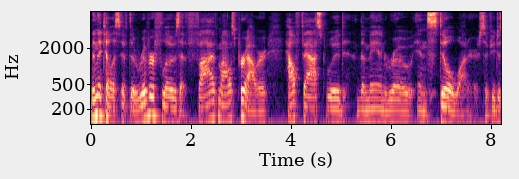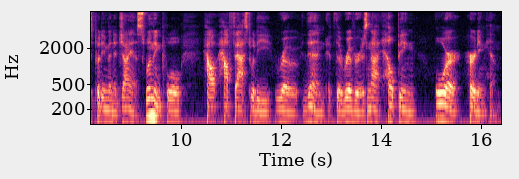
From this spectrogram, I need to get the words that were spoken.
Then they tell us if the river flows at five miles per hour, how fast would the man row in still water? So if you just put him in a giant swimming pool, how, how fast would he row then if the river is not helping or hurting him?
